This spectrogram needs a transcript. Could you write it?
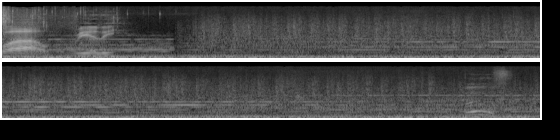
Wow, really? Move!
